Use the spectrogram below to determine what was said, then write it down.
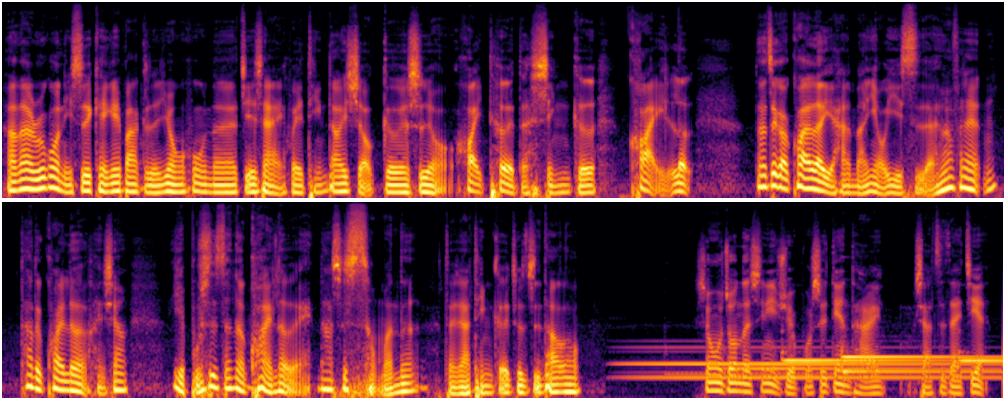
好，那如果你是 KKBOX 的用户呢，接下来会听到一首歌，是有坏特的新歌《快乐》。那这个快乐也还蛮有意思的，你会发现，嗯，他的快乐很像，也不是真的快乐，诶，那是什么呢？大家听歌就知道喽。生活中的心理学博士电台，我们下次再见。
